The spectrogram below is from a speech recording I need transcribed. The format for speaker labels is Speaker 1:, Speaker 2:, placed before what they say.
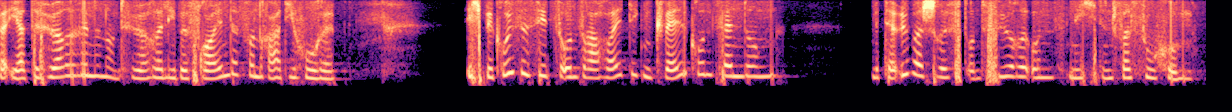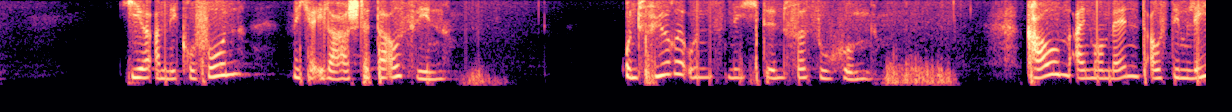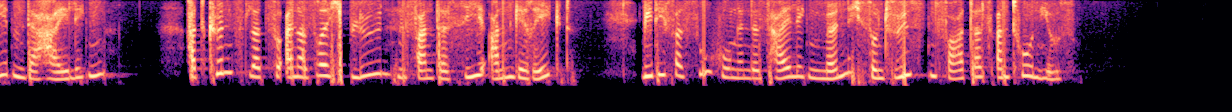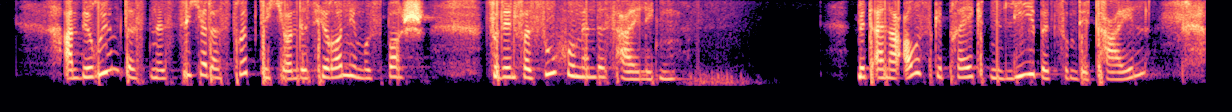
Speaker 1: Verehrte Hörerinnen und Hörer, liebe Freunde von Radio Horeb, ich begrüße Sie zu unserer heutigen Quellgrundsendung mit der Überschrift und führe uns nicht in Versuchung. Hier am Mikrofon Michaela Hastetter aus Wien. Und führe uns nicht in Versuchung. Kaum ein Moment aus dem Leben der Heiligen hat Künstler zu einer solch blühenden Fantasie angeregt, wie die Versuchungen des heiligen Mönchs und Wüstenvaters Antonius. Am berühmtesten ist sicher das Triptychon des Hieronymus Bosch zu den Versuchungen des Heiligen. Mit einer ausgeprägten Liebe zum Detail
